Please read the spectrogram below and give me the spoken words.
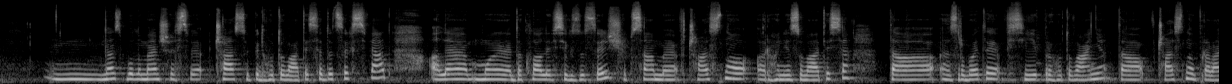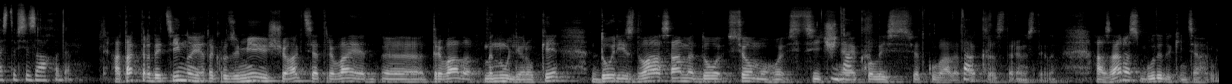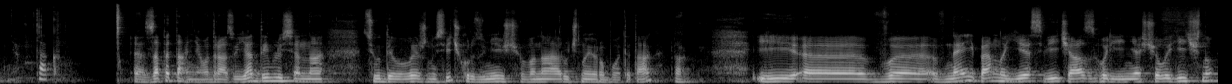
У нас було менше часу підготуватися до цих свят, але ми доклали всіх зусиль, щоб саме вчасно організуватися та е, зробити всі приготування та вчасно провести всі заходи. А так традиційно, я так розумію, що акція триває е, тривала минулі роки до Різдва, саме до 7 січня, Так. колись святкували, так, Так. за старим стилем. А зараз буде до кінця грудня. Так. Е, Запитання одразу. Я дивлюся на цю дивовижну свічку, розумію, що вона ручної роботи, так? Так. І е, в, в неї, певно, є свій час горіння, що логічно.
